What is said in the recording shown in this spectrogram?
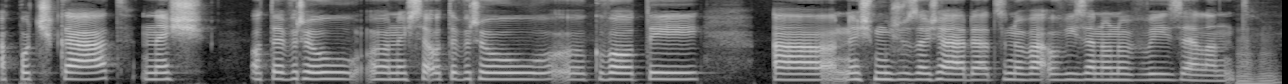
a počkat, než, otevřou, eh, než se otevřou eh, kvóty a než můžu zažádat znova o víza na Nový Zéland. Mm-hmm.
